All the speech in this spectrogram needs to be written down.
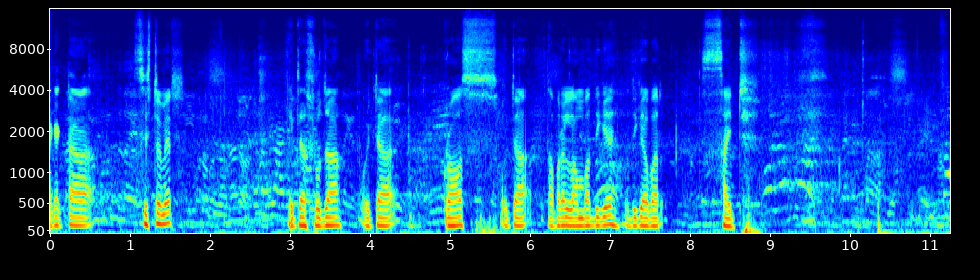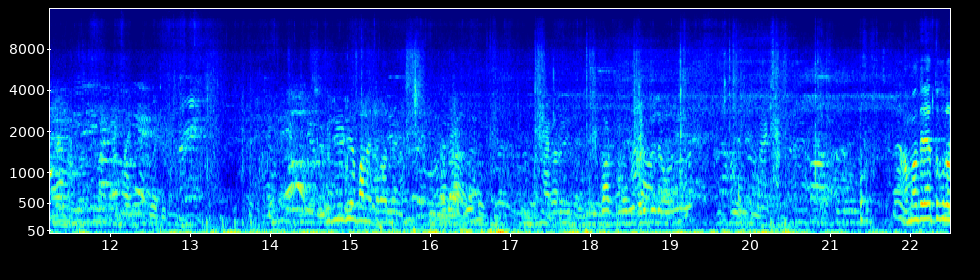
এক একটা সিস্টেমের। এটা সোজা, ওইটা ক্রস, ওইটা তারপরে লম্বার দিকে, ওদিকে আবার সাইড। আমাদের এতগুলো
